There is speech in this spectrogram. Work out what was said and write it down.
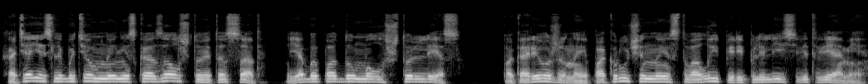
Хотя если бы темный не сказал, что это сад, я бы подумал, что лес. Покореженные, покрученные стволы переплелись ветвями.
